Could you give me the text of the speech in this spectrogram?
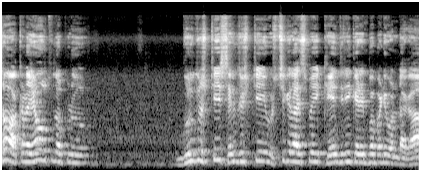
సో అక్కడ ఏమవుతుంది అప్పుడు? గురు దృష్టి శని దృష్టి వృశ్చిక రాశిపై కేంద్రీకరింపబడి ఉండగా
